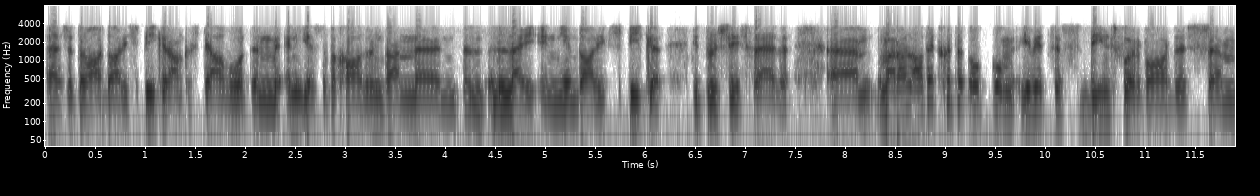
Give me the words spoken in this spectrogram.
Uh, sodra daardie speaker aangestel word in in die eerste vergadering dan uh, lei en neem daardie speaker die proses verder. Um, maar dan altyd goed wat opkom jy weet soos diensvoorwaardes um,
